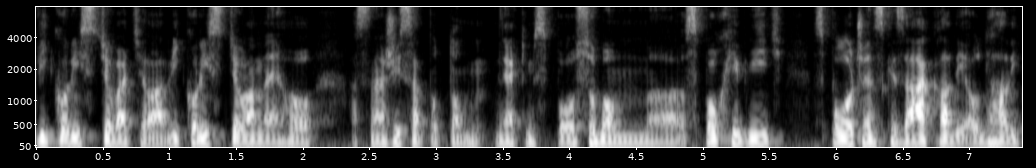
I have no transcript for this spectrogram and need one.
vykorisťovateľa, vykoristovaného a snaží sa potom nejakým spôsobom e, spochybniť spoločenské základy a odhaliť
